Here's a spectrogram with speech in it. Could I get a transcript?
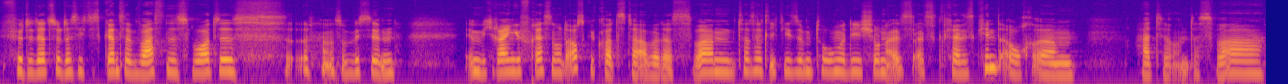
führte dazu, dass ich das Ganze im wahrsten des Wortes äh, so ein bisschen in mich reingefressen und ausgekotzt habe. Das waren tatsächlich die Symptome, die ich schon als, als kleines Kind auch ähm, hatte. Und das war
